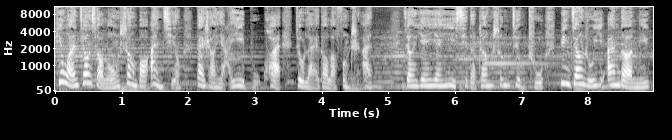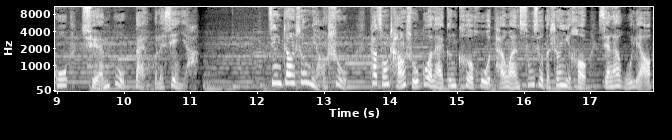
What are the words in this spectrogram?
听完江小龙上报案情，带上衙役捕快，就来到了凤池庵，将奄奄一息的张生救出，并将如意庵的尼姑全部带回了县衙。经张生描述，他从常熟过来跟客户谈完苏绣的生意后，闲来无聊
